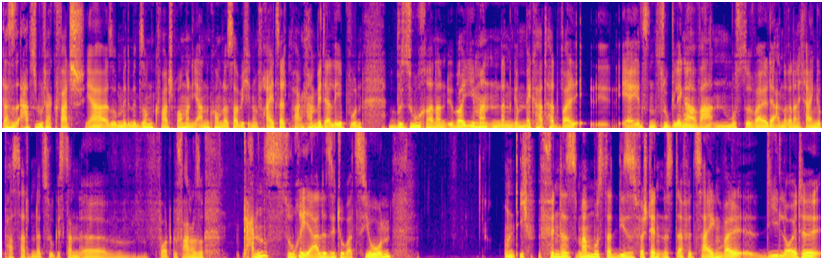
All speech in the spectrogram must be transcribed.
Das ist absoluter Quatsch. Ja, also mit, mit so einem Quatsch braucht man nicht ankommen. Das habe ich in einem Freizeitpark mal miterlebt, wo ein Besucher dann über jemanden dann gemeckert hat, weil er jetzt einen Zug länger warten musste, weil der andere da nicht reingepasst hat und der Zug ist dann äh, fortgefahren. Also ganz surreale Situation. Und ich finde, man muss da dieses Verständnis dafür zeigen, weil die Leute,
